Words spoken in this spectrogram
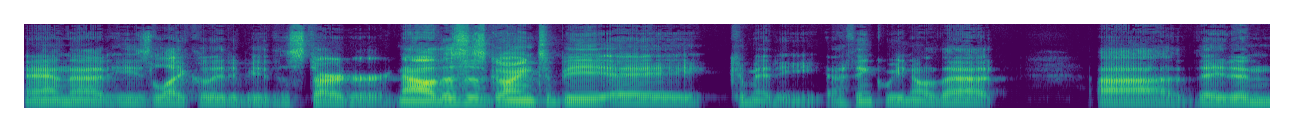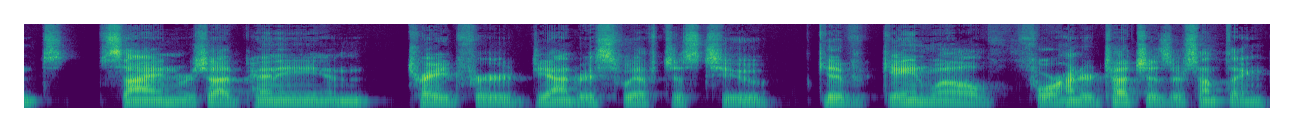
and that he's likely to be the starter. Now, this is going to be a committee. I think we know that. Uh, they didn't sign Rashad Penny and trade for D'Andre Swift just to give Gainwell 400 touches or something.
